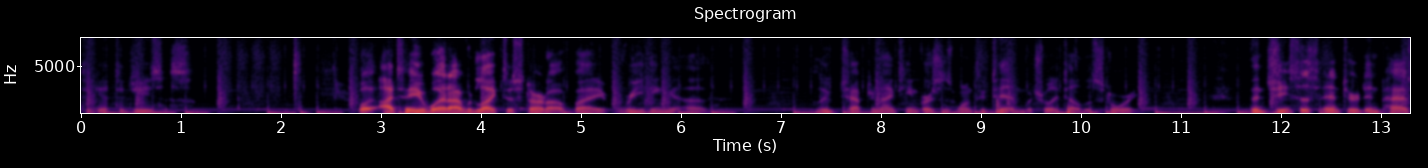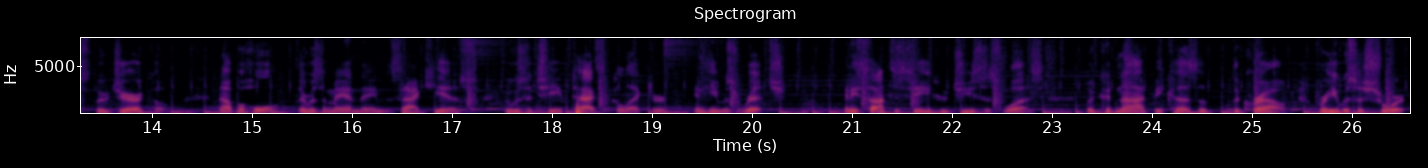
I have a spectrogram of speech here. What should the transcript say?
to get to Jesus. Well, I tell you what, I would like to start off by reading uh, Luke chapter 19, verses 1 through 10, which really tell the story. Then Jesus entered and passed through Jericho. Now, behold, there was a man named Zacchaeus who was a chief tax collector, and he was rich. And he sought to see who Jesus was, but could not because of the crowd, for he was a short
